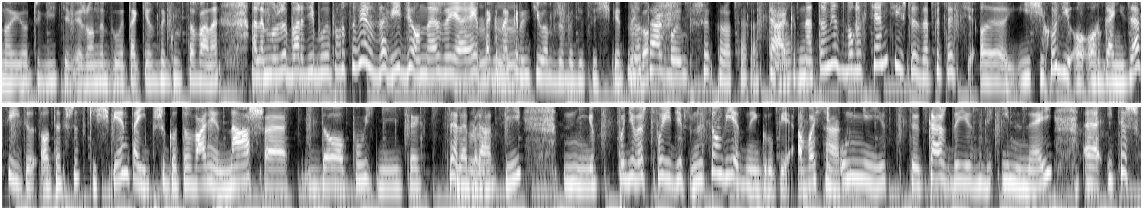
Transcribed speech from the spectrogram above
No i oczywiście, wiesz, one były takie zdegustowane, ale może bardziej były po prostu, wiesz, zawiedzione, że ja je tak nakręciłam, że będzie coś świetnego. no tak, bo im przykro teraz. Tak, nie? natomiast w ogóle chciałam cię jeszcze zapytać, e, jeśli chodzi o organizację i to, o te wszystkie święta i przygotowanie nasze do później tych celebracji, mm, ponieważ twoje dziewczyny są w jednej grupie, a właśnie Tak. u mnie jest, każdy jest w innej e, i też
